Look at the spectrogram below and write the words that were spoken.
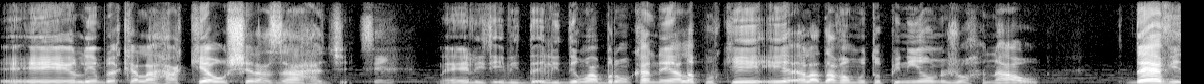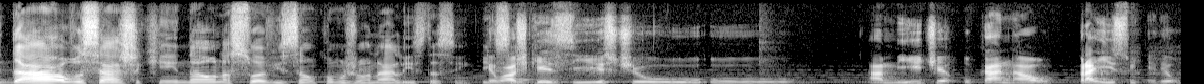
É, eu lembro aquela Raquel Sherazade, Sim. né? Ele, ele, ele deu uma bronca nela porque ela dava muita opinião no jornal. Deve dar ou você acha que não, na sua visão como jornalista, assim? O Eu você acho que existe o, o- a mídia, o canal, para isso, entendeu?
